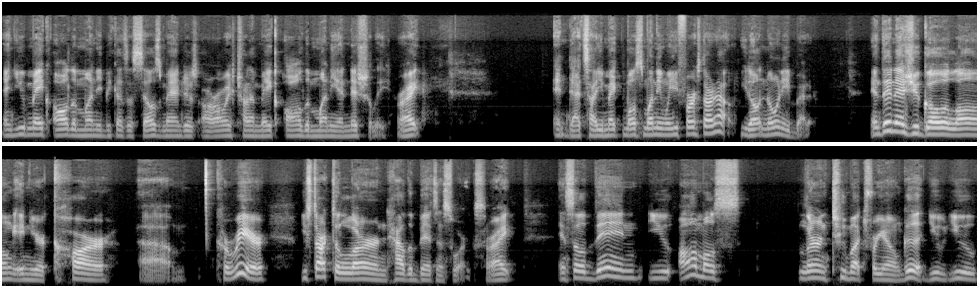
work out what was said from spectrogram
and you make all the money because the sales managers are always trying to make all the money initially right? And that's how you make the most money when you first start out. You don't know any better. And then as you go along in your car um, career you start to learn how the business works right? And so then you almost learn too much for your own good. You you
